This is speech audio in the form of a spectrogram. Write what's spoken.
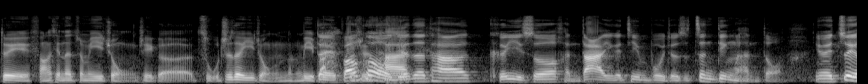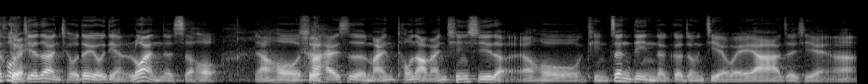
对防线的这么一种这个组织的一种能力吧。对，包括我觉得得他可以说很大一个进步就是镇定了很多，因为最后阶段球队有点乱的时候。然后他还是蛮头脑蛮清晰的，然后挺镇定的，各种解围啊这些啊。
